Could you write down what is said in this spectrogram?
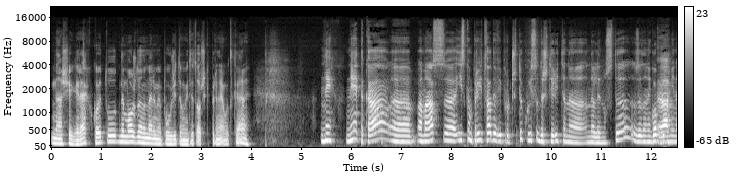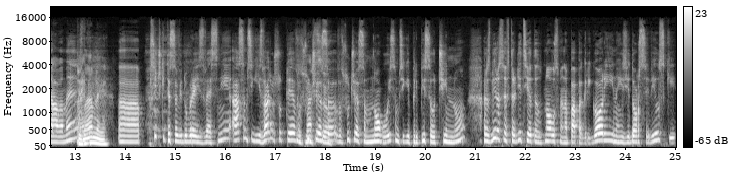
нашия грях, който не може да намерим положителните точки при него, така ли? Не, не е така, а, ама аз искам преди това да ви прочета кои са дъщерите на, на леността, за да не го подминаваме. Знаем ли ги? А, всичките са ви добре известни. Аз съм си ги извадил, защото те в случая, са, в случая са много и съм си ги приписал чинно. Разбира се, в традицията отново сме на Папа Григорий и на Изидор Севилски,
